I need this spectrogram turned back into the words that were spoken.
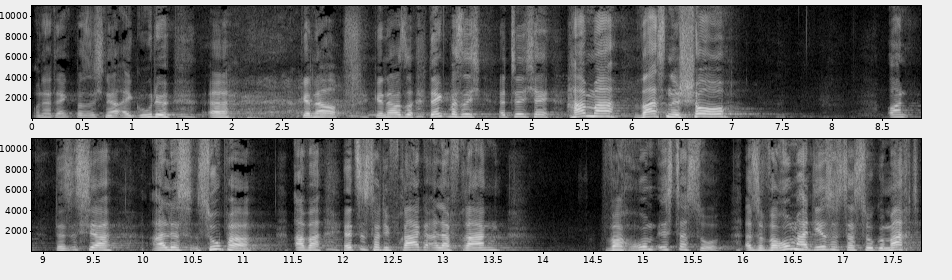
Und da denkt man sich, ne, ei Gude, äh, genau, genau so, denkt man sich natürlich, hey, Hammer, was eine Show. Und das ist ja alles super. Aber jetzt ist doch die Frage aller Fragen, Warum ist das so? Also warum hat Jesus das so gemacht?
